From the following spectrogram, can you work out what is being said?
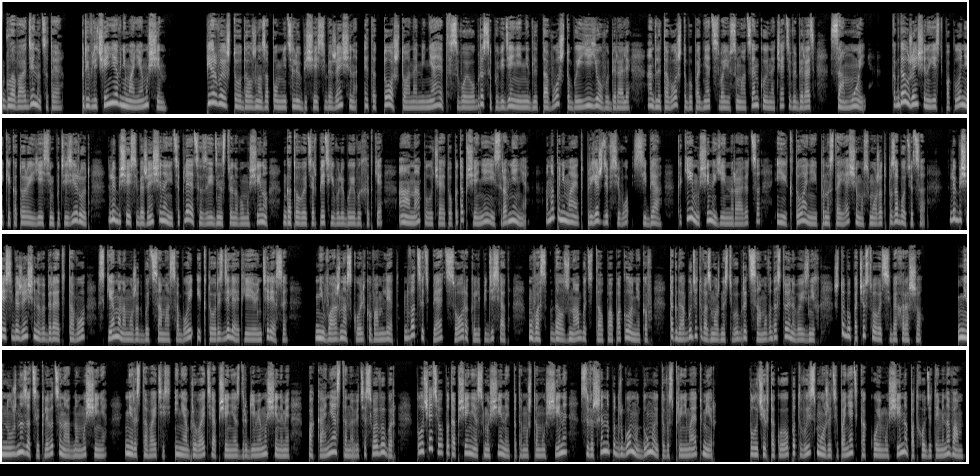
Глава 11. Привлечение внимания мужчин. Первое, что должна запомнить любящая себя женщина, это то, что она меняет свой образ и поведение не для того, чтобы ее выбирали, а для того, чтобы поднять свою самооценку и начать выбирать самой — когда у женщины есть поклонники, которые ей симпатизируют, любящая себя женщина не цепляется за единственного мужчину, готовая терпеть его любые выходки, а она получает опыт общения и сравнения. Она понимает прежде всего себя, какие мужчины ей нравятся и кто о ней по-настоящему сможет позаботиться. Любящая себя женщина выбирает того, с кем она может быть сама собой и кто разделяет ее интересы — Неважно, сколько вам лет — 25, 40 или 50. У вас должна быть толпа поклонников. Тогда будет возможность выбрать самого достойного из них, чтобы почувствовать себя хорошо. Не нужно зацикливаться на одном мужчине. Не расставайтесь и не обрывайте общение с другими мужчинами, пока не остановите свой выбор. Получайте опыт общения с мужчиной, потому что мужчины совершенно по-другому думают и воспринимают мир. Получив такой опыт, вы сможете понять, какой мужчина подходит именно вам.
